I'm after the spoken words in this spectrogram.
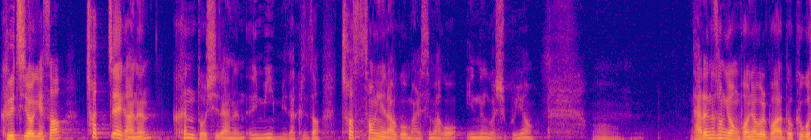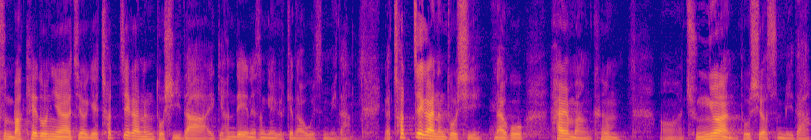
그 지역에서 첫째 가는 큰 도시라는 의미입니다. 그래서 첫 성이라고 말씀하고 있는 것이고요. 어, 다른 성경 번역을 보아도 그곳은 마케도니아 지역의 첫째 가는 도시이다. 이렇게 현대인의 성경이 그렇게 나오고 있습니다. 그러니까 첫째 가는 도시라고 할 만큼 어, 중요한 도시였습니다.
